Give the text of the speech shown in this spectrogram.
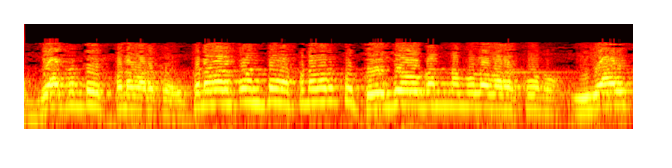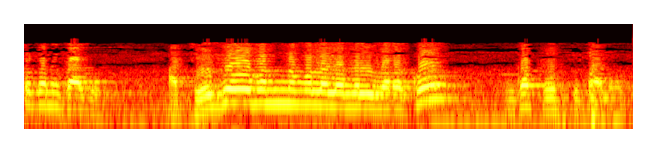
అజ్ఞాతం అంటే ఇప్పటి వరకు ఇప్పటి వరకు అంటే ఎప్పటి వరకు తేజోబన్నముల వరకును ఇవాళకని కాదు ఆ తేజోబన్నముల లెవెల్ వరకు ఇంకా పూర్తి కాలేదు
